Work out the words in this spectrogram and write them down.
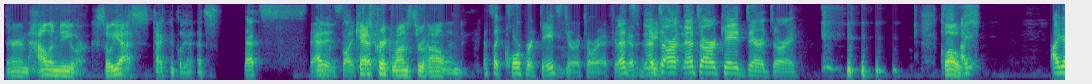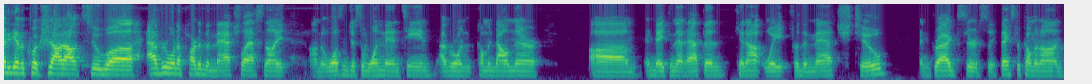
They're in Holland, New York. So yes, technically, that's That's that is like Caz that's, Creek runs through Holland. that's like corporate gates territory. I feel That's like that's way our that's arcade territory. Close. I- I got to give a quick shout out to uh, everyone a part of the match last night. Um, it wasn't just a one man team. Everyone coming down there um, and making that happen. Cannot wait for the match too. And Greg, seriously, thanks for coming on.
